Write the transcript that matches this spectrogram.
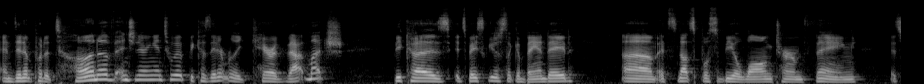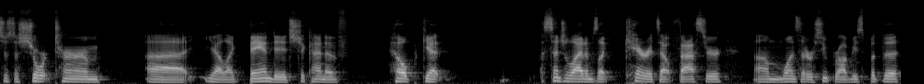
and didn't put a ton of engineering into it because they didn't really care that much because it's basically just like a band-aid um, it's not supposed to be a long-term thing it's just a short-term uh, yeah, like bandage to kind of help get essential items like carrots out faster, um, ones that are super obvious. But the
